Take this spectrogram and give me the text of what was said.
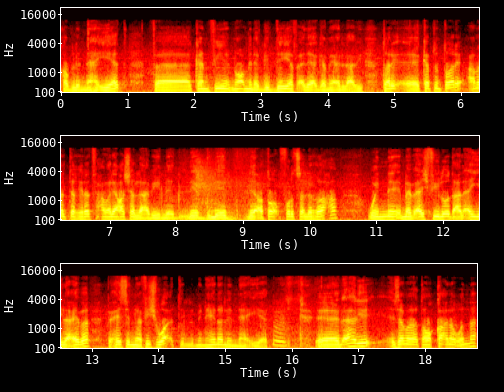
قبل النهائيات فكان في نوع من الجدية في أداء جميع اللاعبين طارق كابتن طارق عمل تغييرات في حوالي 10 لاعبين لإعطاء فرصة للراحة وإن ما يبقاش في لود على أي لاعبة بحيث إن ما فيش وقت من هنا للنهائيات آه الأهلي زي ما توقعنا وقلنا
